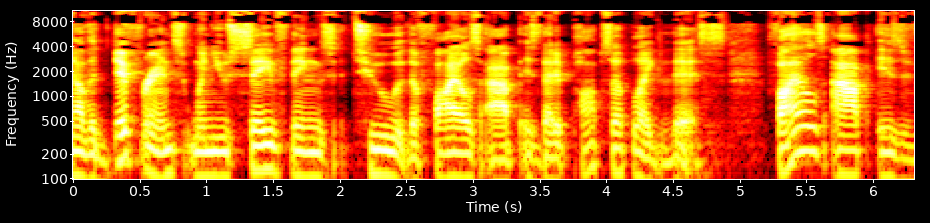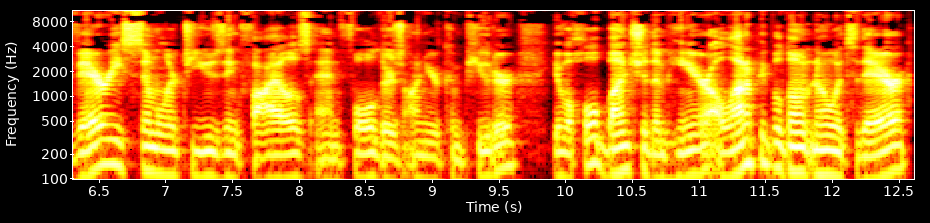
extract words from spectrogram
Now, the difference when you save things to the Files app is that it pops up like this. Files app is very similar to using files and folders on your computer. You have a whole bunch of them here. A lot of people don't know it's there,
